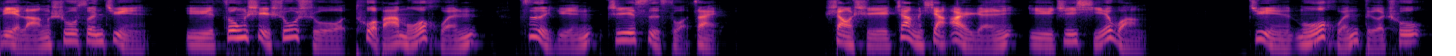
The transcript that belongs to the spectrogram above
列郎叔孙俊与宗室叔属拓跋魔魂自云知嗣所在，少使帐下二人与之偕往。俊魔魂得出，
